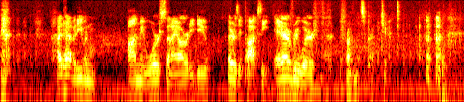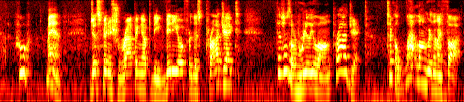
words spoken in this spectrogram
I'd have it even on me worse than I already do. There's epoxy everywhere from this project. Whew, man. Just finished wrapping up the video for this project. This was a really long project. Took a lot longer than I thought.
